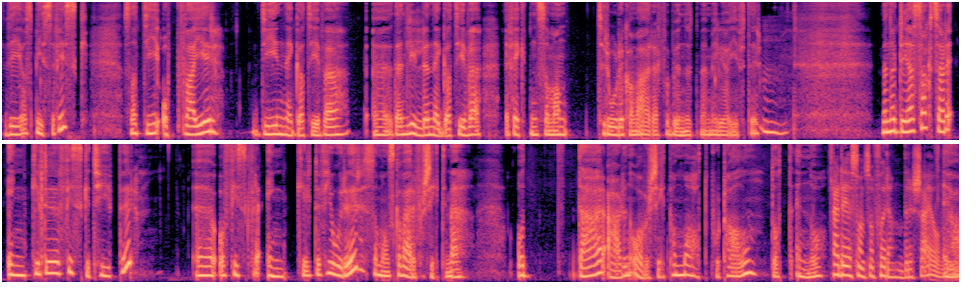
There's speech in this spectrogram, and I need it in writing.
ved å spise fisk, sånn at de oppveier de negative, eh, den lille negative effekten som man tror det kan være forbundet med miljøgifter. Mm. Men når det er sagt, så er det enkelte fisketyper Eh, og fisk fra enkelte fjorder som man skal være forsiktig med. Der er det en oversikt på matportalen.no. Er det sånn som forandrer seg? Over, ja.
